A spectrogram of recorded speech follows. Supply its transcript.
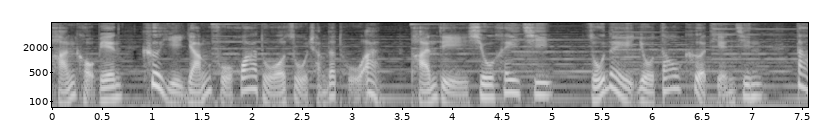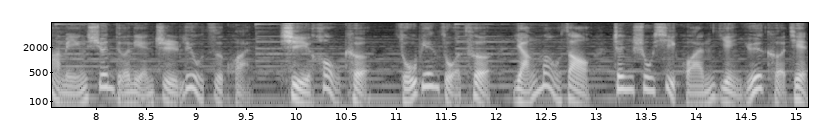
盘口边刻以杨府花朵组成的图案，盘底修黑漆，足内有刀刻田金“大明宣德年制”六字款，系后刻，足边左侧羊帽造真书细款隐约可见，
